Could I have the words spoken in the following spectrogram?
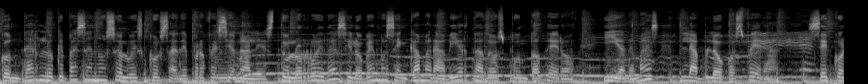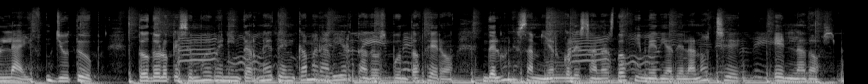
Contar lo que pasa no solo es cosa de profesionales, tú lo ruedas y lo vemos en cámara abierta 2.0 y además la blogosfera, Second Life, YouTube, todo lo que se mueve en Internet en cámara abierta 2.0, de lunes a miércoles a las 12 y media de la noche en la 2.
